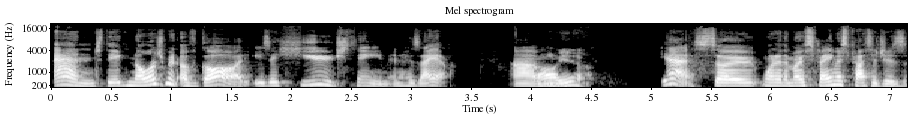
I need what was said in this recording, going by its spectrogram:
And the acknowledgement of God is a huge theme in Hosea. Um, oh, yeah. Yeah. So one of the most famous passages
